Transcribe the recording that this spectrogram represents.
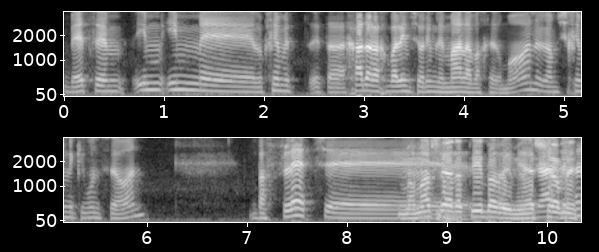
בעצם, אם, אם אה, לוקחים את, את אחד הרכבלים שעולים למעלה בחרמון וממשיכים לכיוון שאון, בפלט ש... ממש ליד הטיברים, יש שם את ה-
